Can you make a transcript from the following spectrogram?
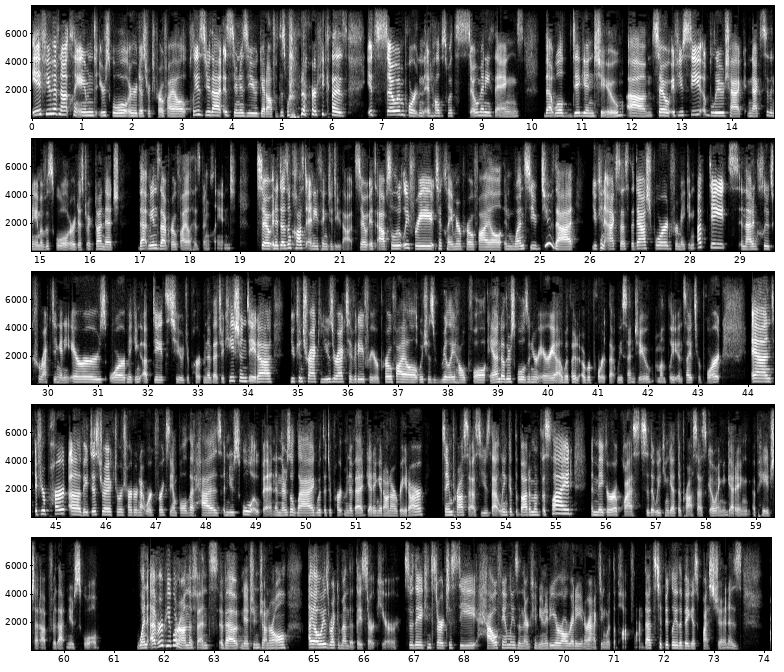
if you have not claimed your school or your district's profile, please do that as soon as you get off of this webinar because it's so important. It helps with so many things that we'll dig into. Um, so if you see a blue check next to the name of a school or a district on niche, that means that profile has been claimed. So, and it doesn't cost anything to do that. So it's absolutely free to claim your profile. And once you do that, you can access the dashboard for making updates, and that includes correcting any errors or making updates to Department of Education data. You can track user activity for your profile, which is really helpful, and other schools in your area with a, a report that we send you, a monthly insights report. And if you're part of a district or a charter network, for example, that has a new school open and there's a lag with the Department of Ed getting it on our radar, same process. Use that link at the bottom of the slide and make a request so that we can get the process going and getting a page set up for that new school. Whenever people are on the fence about niche in general, I always recommend that they start here so they can start to see how families in their community are already interacting with the platform. That's typically the biggest question is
